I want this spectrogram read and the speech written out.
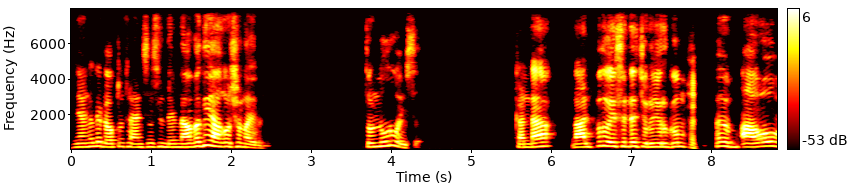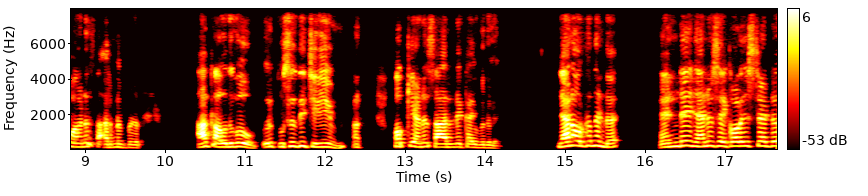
ഞങ്ങളുടെ ഡോക്ടർ ഫ്രാൻസിസിന്റെ നവതി ആഘോഷമായിരുന്നു. തൊണ്ണൂറ് വയസ്സ്. കണ്ട നാൽപ്പത് വയസ്സിന്റെ ചുറുചുറുക്കും ഭാവവുമാണ് സാറിന് ഇപ്പോഴും. ആ കൗതുകവും ഒരു കുസൃതി ചെയ്യും ഒക്കെയാണ് സാറിന്റെ കൈമുതൽ. ഞാൻ ഓർക്കുന്നുണ്ട് എന്റെ ഞാനൊരു സൈക്കോളജിസ്റ്റ് ആയിട്ട്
